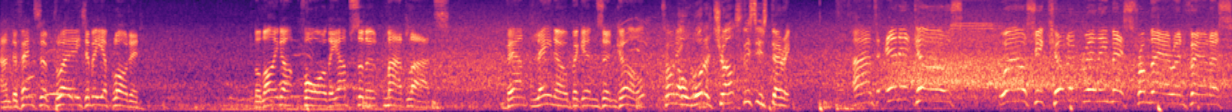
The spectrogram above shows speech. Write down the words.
And defensive play to be applauded. The line-up for the absolute Mad Lads. Bernd Leno begins in goal. Toni oh, what a chance this is, Derek. And in it goes. Well, she couldn't really miss from there, in fairness.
